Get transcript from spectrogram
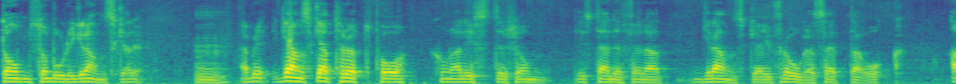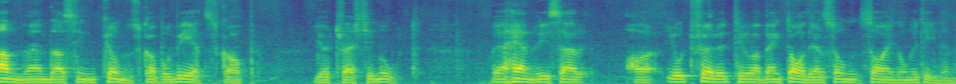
de som borde granska det. Mm. Jag blir ganska trött på journalister som istället för att granska, ifrågasätta och använda sin kunskap och vetskap gör tvärs emot. Och jag hänvisar, har gjort förut till vad Bengt Adielsson sa en gång i tiden.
